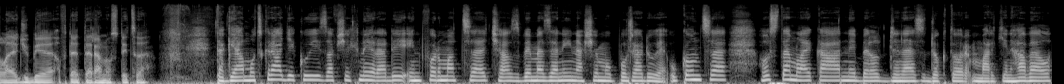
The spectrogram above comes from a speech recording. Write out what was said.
léčbě léčbě a v té teranostice. Tak já moc krát děkuji za všechny rady, informace. Čas vymezený našemu pořadu je u konce. Hostem lékárny byl dnes doktor Martin Havel,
